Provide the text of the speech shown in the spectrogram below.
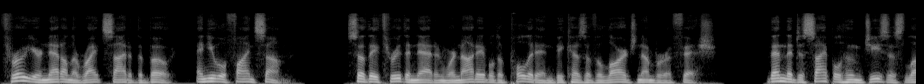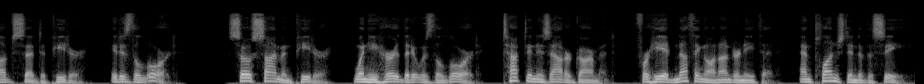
Throw your net on the right side of the boat, and you will find some. So they threw the net and were not able to pull it in because of the large number of fish. Then the disciple whom Jesus loved said to Peter, It is the Lord. So Simon Peter, when he heard that it was the Lord, tucked in his outer garment, for he had nothing on underneath it, and plunged into the sea.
